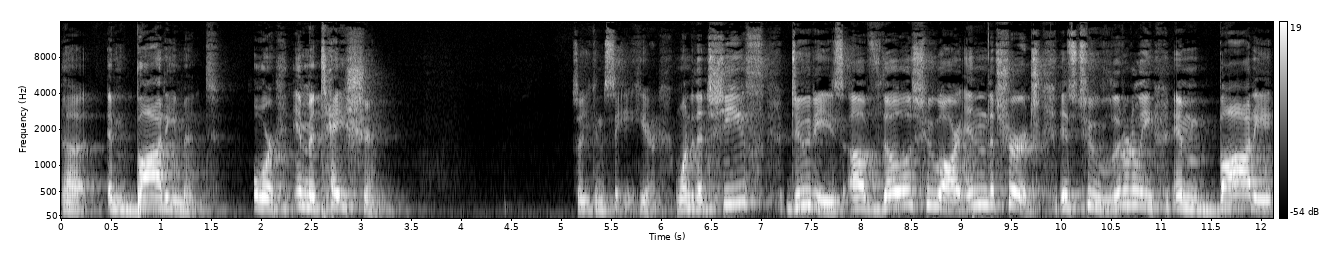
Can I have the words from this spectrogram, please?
uh, embodiment or imitation. So you can see here, one of the chief duties of those who are in the church is to literally embody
